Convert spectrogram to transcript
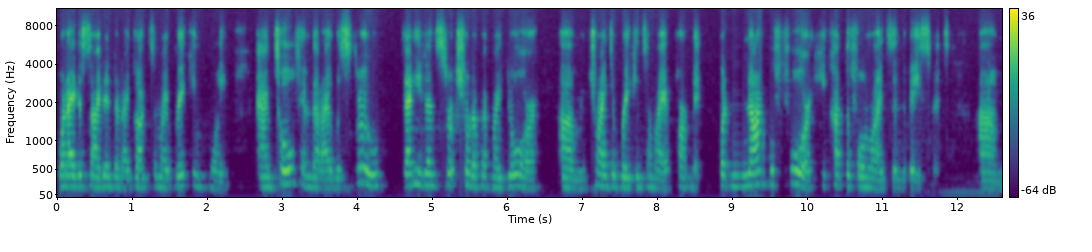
when I decided that I got to my breaking point and told him that I was through, that he then showed up at my door um, trying to break into my apartment, but not before he cut the phone lines in the basement, um,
